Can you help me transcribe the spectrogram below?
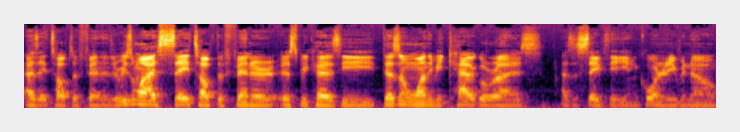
as a top defender. The reason why I say top defender is because he doesn't want to be categorized as a safety and corner, even though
